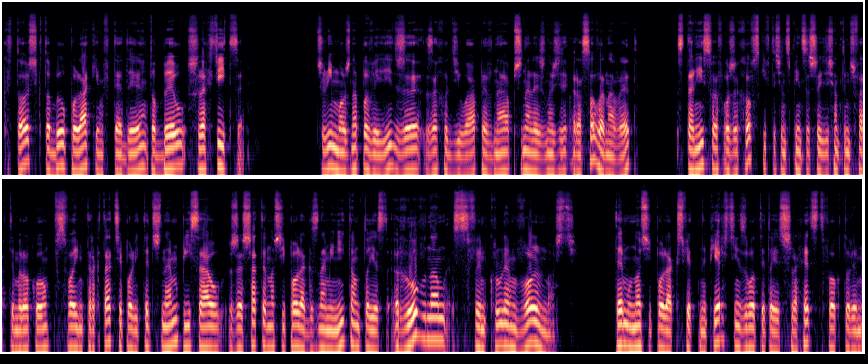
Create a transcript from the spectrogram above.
Ktoś, kto był Polakiem wtedy, to był szlachcicem. Czyli można powiedzieć, że zachodziła pewna przynależność rasowa nawet, Stanisław Orzechowski w 1564 roku w swoim traktacie politycznym pisał, że szatę nosi Polak znamienitą, to jest równą swym królem wolność. Temu nosi Polak świetny pierścień złoty, to jest szlachectwo, którym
